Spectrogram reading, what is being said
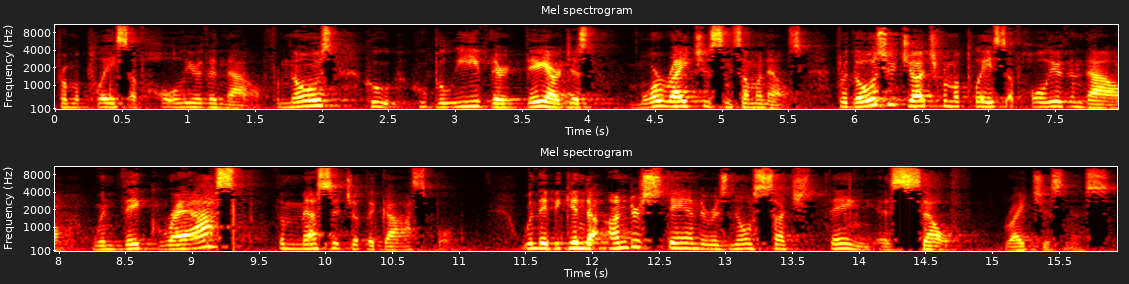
from a place of holier than thou, from those who, who believe they are just more righteous than someone else, for those who judge from a place of holier than thou, when they grasp the message of the gospel, when they begin to understand there is no such thing as self righteousness,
